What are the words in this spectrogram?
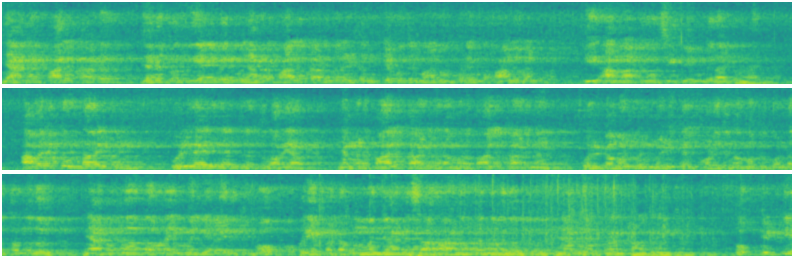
ഞാൻ പാലക്കാട് ജനപ്രതിനിധിയായി വരുമ്പോൾ ഞങ്ങളുടെ പാലക്കാട് നിന്ന് രണ്ട് മുഖ്യമന്ത്രിമാർ ഉൾപ്പെടെയുള്ള ആളുകൾ ഈ ആ നാട്ടിൽ നിന്ന് സി പി എമ്മിന്റെതായിട്ടുണ്ടായിരുന്നു അവരൊക്കെ ഉണ്ടായിട്ടും ഒരു കാര്യം ഞാൻ തീർത്ത് പറയാം. ഞങ്ങളുടെ പാലക്കാടിന് നമ്മുടെ പാലക്കാടിന് ഒരു ഗവൺമെന്റ് മെഡിക്കൽ കോളേജ് നമുക്ക് കൊണ്ടുതന്നത് ഞാൻ ഒന്നാം തവണ എം എൽ എ ആയിരിക്കുമ്പോൾ പ്രിയപ്പെട്ട ഉമ്മൻചാണ്ടി സാറാണ് എന്നുള്ളത് ഞാൻ ഓർക്കാൻ ആഗ്രഹിക്കുന്നു. കിട്ടിയ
